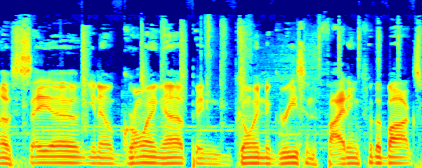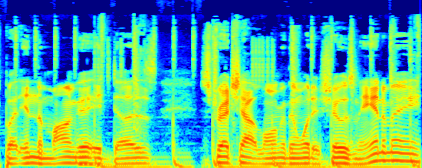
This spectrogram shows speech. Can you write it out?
of Seiya, you know, growing up and going to Greece and fighting for the box, but in the manga it does stretch out longer than what it shows in the anime.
